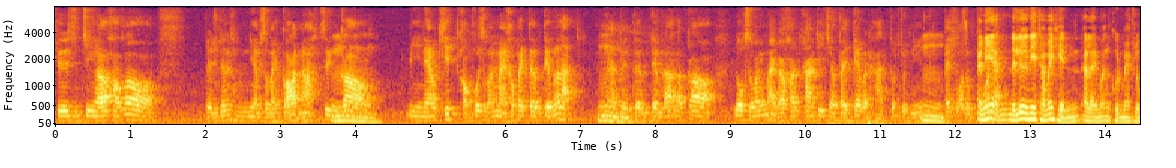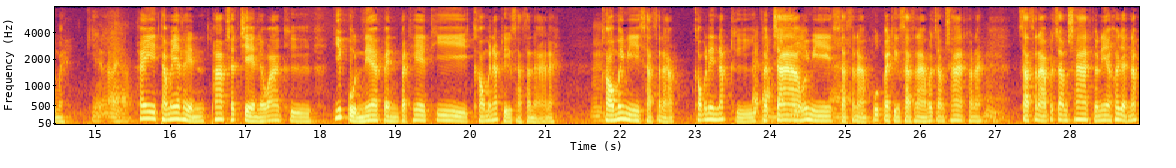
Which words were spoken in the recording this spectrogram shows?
คือจริง ๆ แล้วเขาก็เป็นเรื่องธรรมเนียมสมัยก่อนเนาะซึ่งก็อืมมีแนวคิดของคนสมัยใหม่เข้าไปเติมเต็มแล้วล่ะอืมนะครับไปเติมเต็มแล้วแล้วก็ โลกสมัยใหม่ก็ค่อนข้างที่จะไปแก้ปัญหาตรงจุดนี้อืมไปพอสมควรอันนี้แล้วในเรื่องนี้ทำให้เห็นอะไรมั้งคุณแม็กรู้ไหมๆเห็นอะไรครับให้ทำให้เห็นภาพชัดเจนเลยว่าคือ ญี่ปุ่นเนี่ยเป็นประเทศที่เขาไม่นับถือศาสนานะอืมเขาไม่มีศาสนาเขาไม่ได้นับถือประจำพระเจ้าประเทศไม่มีอ่าศาสนาพุทธไปถึงศาสนาประจำชาติเขานะอืมศาสนาประจำชาติเขาเนี่ยเขาจะนับ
